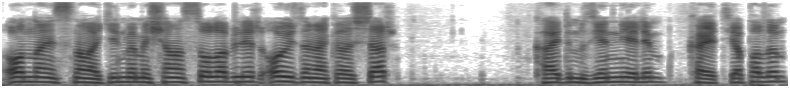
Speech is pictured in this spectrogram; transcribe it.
online sınava girmeme şansı olabilir. O yüzden arkadaşlar kaydımızı yenileyelim kayıt yapalım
